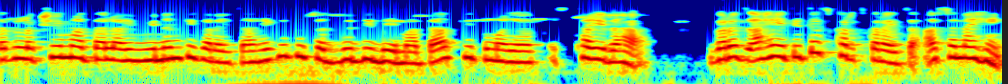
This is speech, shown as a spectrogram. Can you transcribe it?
तर लक्ष्मी माताला विनंती करायचं आहे की तू सद्बुद्धी दे माता की तू माझ्या स्थायी राहा. गरज आहे तिथेच खर्च करायचा असं नाही.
